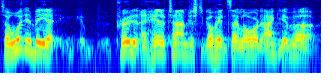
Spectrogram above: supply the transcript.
So wouldn't it be a, prudent ahead of time just to go ahead and say, Lord, I give up?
